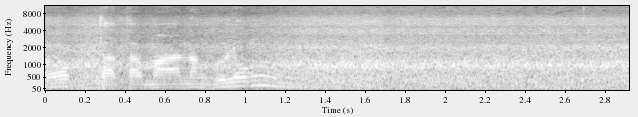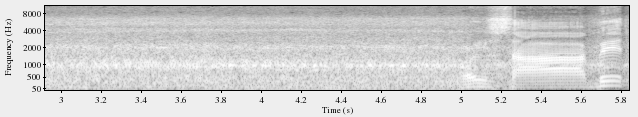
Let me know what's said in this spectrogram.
Oh, tatamaan ng gulong. Oy, sabit.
